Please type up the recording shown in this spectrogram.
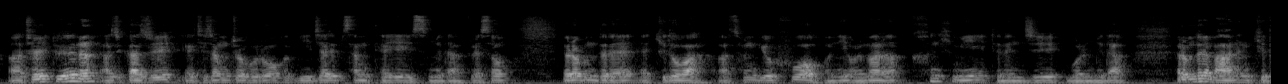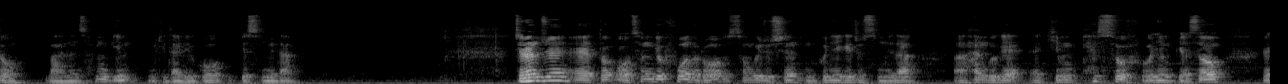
아, 저희 교회는 아직까지 재정적으로 미자립 상태에 있습니다. 그래서 여러분들의 기도와 선교 후원이 얼마나 큰 힘이 되는지 모릅니다. 여러분들의 많은 기도, 많은 섬김 기다리고 있겠습니다. 지난주에 또 선교 후원으로 선교 주신 분이 계셨습니다. 한국의 김태수 의원님께서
